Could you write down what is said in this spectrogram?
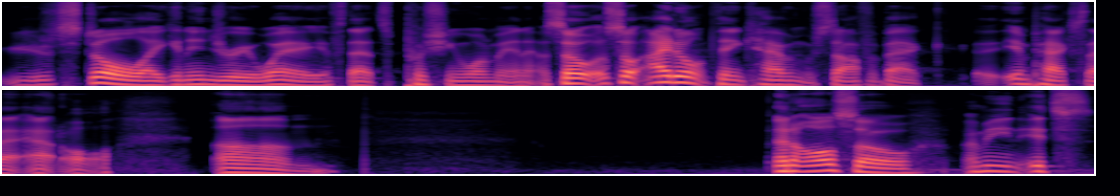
you're still like an injury away if that's pushing one man out. So so I don't think having Mustafa back impacts that at all. Um, and also, I mean, it's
